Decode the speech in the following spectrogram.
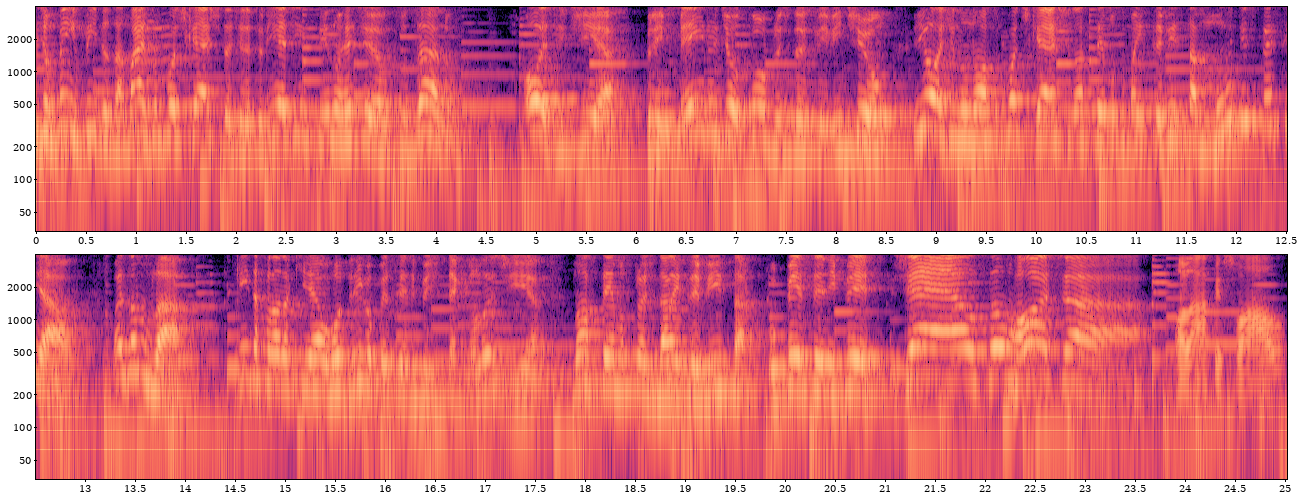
Sejam bem-vindos a mais um podcast da Diretoria de Ensino Região de Suzano. Hoje, dia 1 de outubro de 2021, e hoje no nosso podcast nós temos uma entrevista muito especial. Mas vamos lá, quem está falando aqui é o Rodrigo PCNP de Tecnologia. Nós temos para ajudar na entrevista o PCNP Gelson Rocha. Olá, pessoal.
